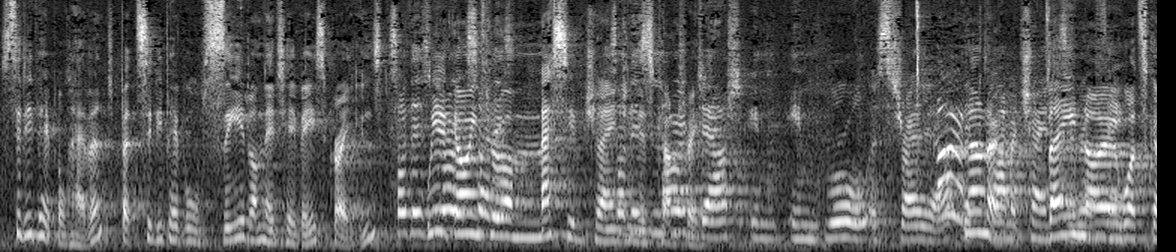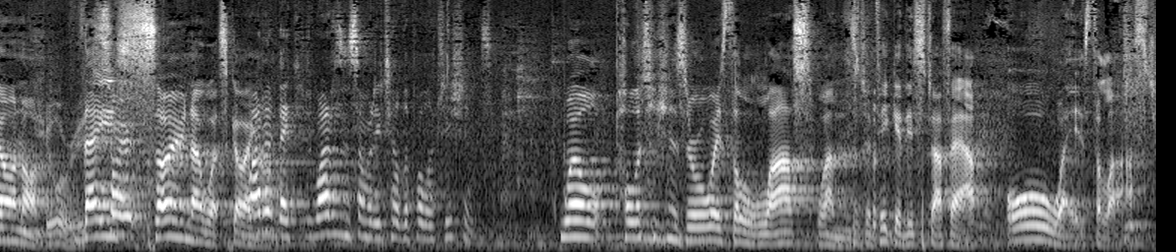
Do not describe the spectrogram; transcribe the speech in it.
City people haven't, but city people see it on their TV screens. So there's we are going so through a massive change so in there's this country. There's no doubt in, in rural Australia no, that no, no. climate change they is know thing. what's going on. Sure is. They So- so, know what's going Why on. don't they? Why doesn't somebody tell the politicians? Well, politicians are always the last ones to figure this stuff out. Always the last.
